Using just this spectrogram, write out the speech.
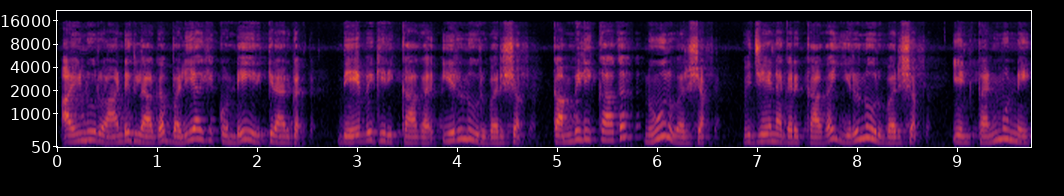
ஐநூறு ஆண்டுகளாக பலியாகிக் கொண்டே இருக்கிறார்கள். தேவகிரிக்காக இருநூறு வருஷம் கம்பிலிக்காக நூறு வருஷம் விஜயநகருக்காக இருநூறு வருஷம். என் கண்முன்னே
